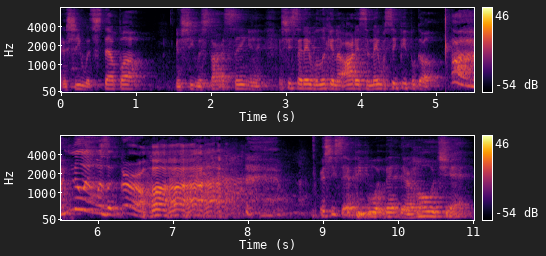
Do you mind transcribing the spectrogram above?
and she would step up, and she would start singing. And she said they would look in the audience, and they would see people go, "Oh, I knew it was a girl." and she said people would bet their whole check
